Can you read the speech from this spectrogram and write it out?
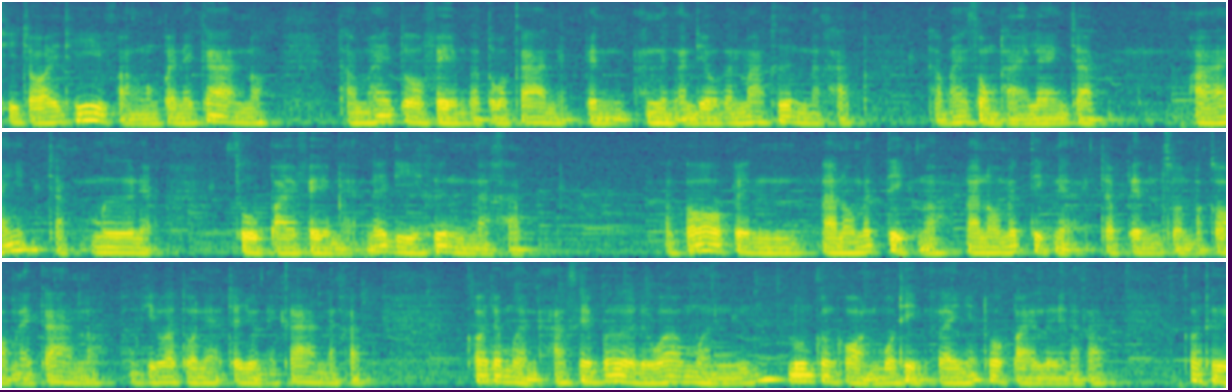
T-Joy ที่ฝังลงไปในก้านเนาะทำให้ตัวเฟรมกับตัวก้านเนี่ยเป็นอันหนึ่งอันเดียวกันมากขึ้นนะครับทำให้ส่งถ่ายแรงจากไม้จากมือเนี่ยสู่ปลายเฟรมเนี่ยได้ดีขึ้นนะครับ แล้วก็เป็นนาโนเมติกเนาะนาโนเมติกเนี่ยจะเป็นส่วนประกอบในก้านเนาะผมคิดว่าตัวเนี้ยจะอยู่ในก้านนะครับ ก็จะเหมือน Arc Saber หรือว่าเหมือนรุ่นก่อนๆ v o t i c อะไรเงี้ยทั่วไปเลยนะครับ ก็คือ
